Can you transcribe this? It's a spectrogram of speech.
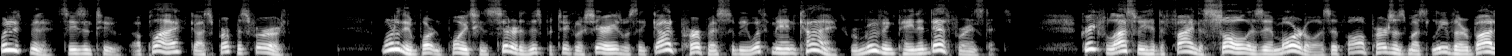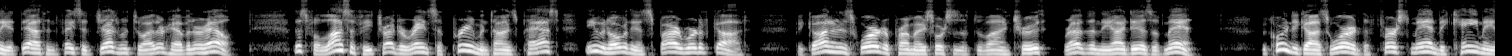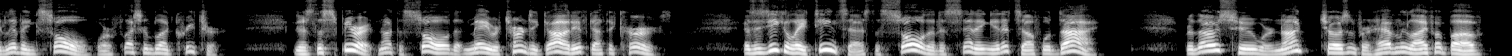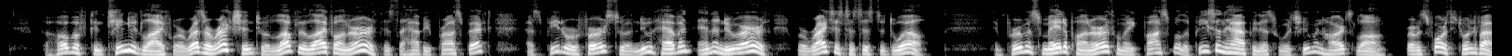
Minute Minute, Season 2 Apply God's Purpose for Earth. One of the important points considered in this particular series was that God purposed to be with mankind, removing pain and death, for instance. Greek philosophy had defined the soul as immortal, as if all persons must leave their body at death and face a judgment to either heaven or hell. This philosophy tried to reign supreme in times past, even over the inspired Word of God. But God and His Word are primary sources of divine truth rather than the ideas of man. According to God's Word, the first man became a living soul, or flesh and blood creature. It is the spirit, not the soul, that may return to God if death occurs. As Ezekiel 18 says, the soul that is sinning in itself will die. For those who were not chosen for heavenly life above, the hope of continued life or resurrection to a lovely life on earth is the happy prospect, as Peter refers to a new heaven and a new earth where righteousness is to dwell. Improvements made upon earth will make possible the peace and happiness for which human hearts long. Romans 4 25.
